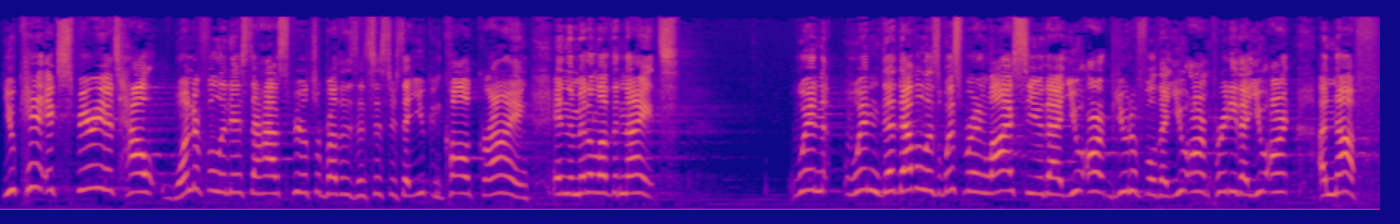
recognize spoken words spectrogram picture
You can't experience how wonderful it is to have spiritual brothers and sisters that you can call crying in the middle of the night. When, when the devil is whispering lies to you that you aren't beautiful, that you aren't pretty, that you aren't enough,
